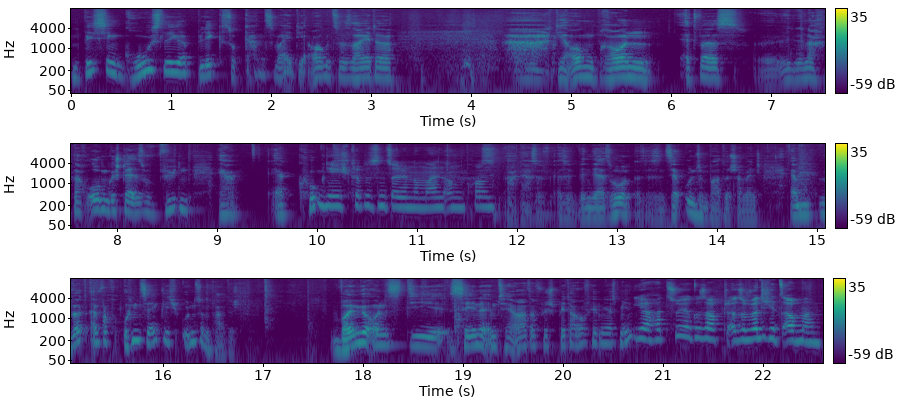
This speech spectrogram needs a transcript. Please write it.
ein bisschen gruselige Blick, so ganz weit die Augen zur Seite. Ah, Die Augenbrauen etwas äh, nach, nach oben gestellt, so wütend. Er, er guckt. Nee, ich glaube, das sind seine normalen Augenbrauen. Ach, Also, also wenn der so, das ist ein sehr unsympathischer Mensch. Er wird einfach unsäglich unsympathisch. Wollen wir uns die Szene im Theater für später aufheben, Jasmin? Ja, hast du ja gesagt. Also würde ich jetzt auch machen.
